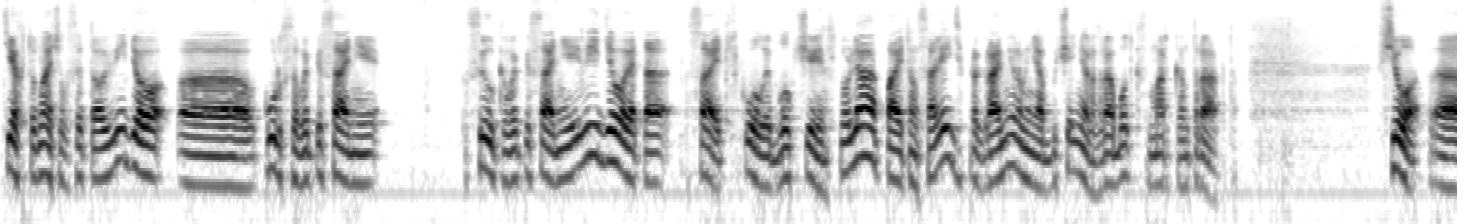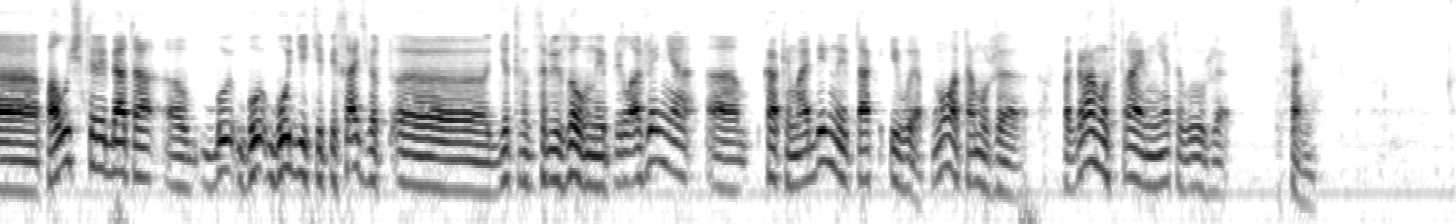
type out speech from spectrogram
тех, кто начал с этого видео, э, курсы в описании, ссылка в описании видео, это сайт школы блокчейн с нуля, Python Solidity, программирование, обучение, разработка смарт-контрактов. Все, э, получится, ребята, э, будете писать э, децентрализованные приложения, как и мобильные, так и веб. Ну, а там уже в программы встраивание, это вы уже сами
